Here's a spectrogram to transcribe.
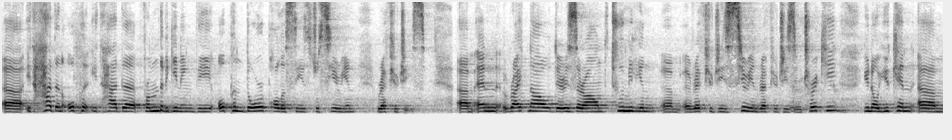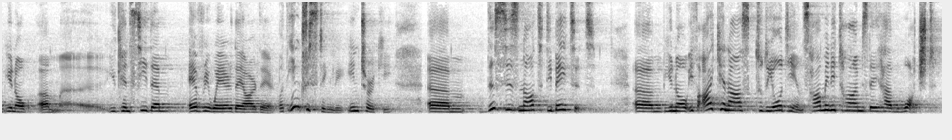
uh, it had an open, it had uh, from the beginning the open door policies to Syrian refugees. Um, and right now, there is around 2 million um, uh, refugees, Syrian refugees in Turkey. You know, you can, um, you know, um, uh, you can see them everywhere they are there. But interestingly, in Turkey, um, this is not debated. Um, you know, if I can ask to the audience how many times they have watched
